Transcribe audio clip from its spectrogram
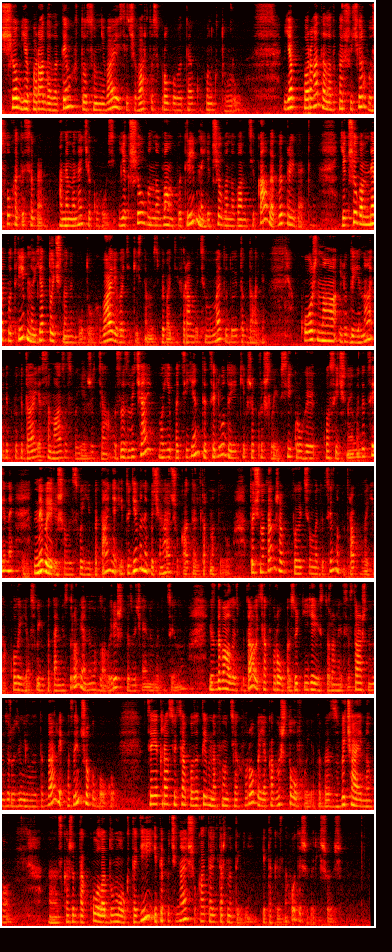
Що б я порадила тим, хто сумнівається, чи варто спробувати акупунктуру? Я б порадила в першу чергу слухати себе, а не мене чи когось. Якщо воно вам потрібне, якщо воно вам цікаве, ви прийдете. Якщо вам не потрібно, я точно не буду вговарювати, якісь там співати діфірамби цьому методу і так далі. Кожна людина відповідає сама за своє життя. Зазвичай мої пацієнти це люди, які вже пройшли всі круги класичної медицини, не вирішили свої питання, і тоді вони починають шукати альтернативу. Точно так же в цю медицину потрапила я, коли я свої питання здоров'я не могла вирішити звичайною медициною. І здавалось би, да, оця хвороба з однієї сторони це страшно незрозуміло і так далі, а з іншого боку. Це якраз оця позитивна функція хвороби, яка виштовхує тебе з звичайного, е, скажімо так, кола думок та дій, і ти починаєш шукати альтернативні. І таки знаходиш і вирішуєш.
